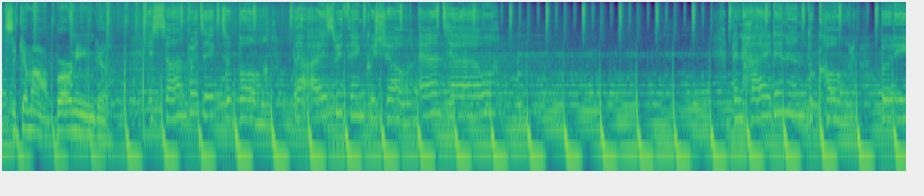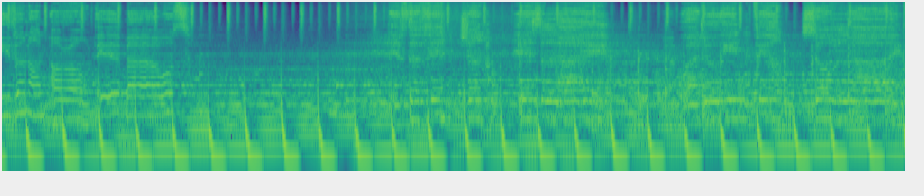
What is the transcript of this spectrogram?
Si chiama Burning. It's unpredictable, the eyes we think we show and tell. Been hiding in the cold, but even on our own, it melts. If the vision is a lie, why do we feel so alive?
